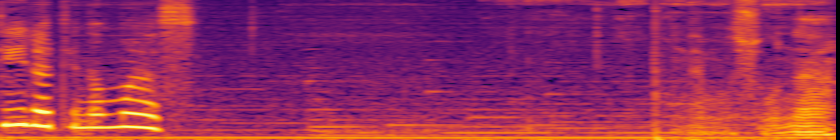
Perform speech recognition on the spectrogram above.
Tírate nomás. Ponemos una.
